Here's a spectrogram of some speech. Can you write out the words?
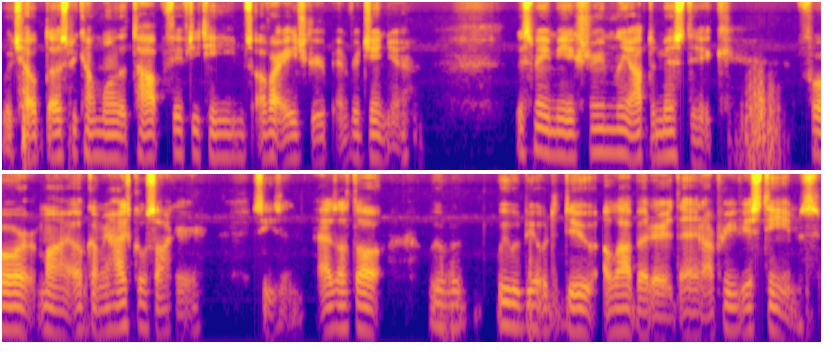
which helped us become one of the top 50 teams of our age group in Virginia. This made me extremely optimistic for my upcoming high school soccer season, as I thought we would we would be able to do a lot better than our previous teams.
